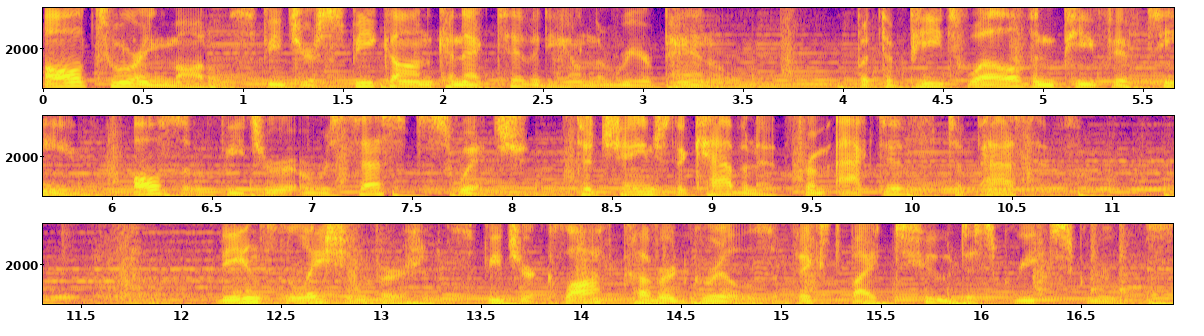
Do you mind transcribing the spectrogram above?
All touring models feature speakON connectivity on the rear panel, but the P12 and P15 also feature a recessed switch to change the cabinet from active to passive. The installation versions feature cloth-covered grills affixed by two discrete screws.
